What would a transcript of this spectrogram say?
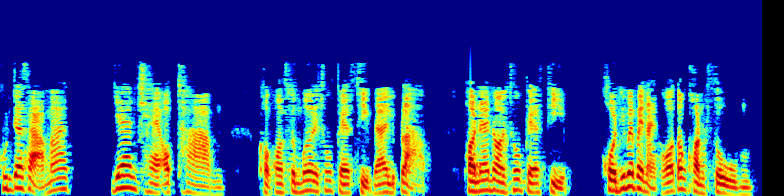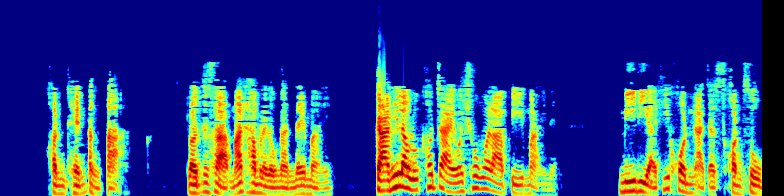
คุณจะสามารถแย่งแชร์ออฟไทม์ของคอน sumer ในช่วงเฟสทีฟได้หรือเปล่า พอแน่นอนช่วง festive คนที่ไม่ไปไหนเขาก็ต้อง consume คอนเทนต์ต่างๆ เราจะสามารถทำอะไรตรงนั้นได้ไหม การที่เรารู้เข้าใจว่าช่วงเวลาปีใหม่เนี่ย media ที่คนอาจจะ consume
